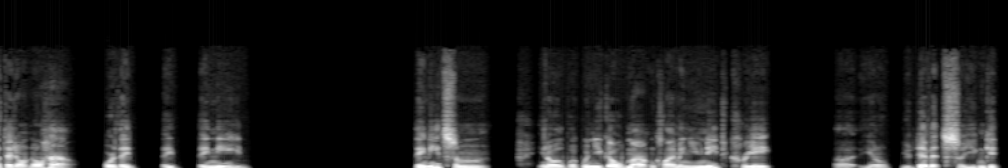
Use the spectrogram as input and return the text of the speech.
but they don't know how or they they they need they need some you know when you go mountain climbing you need to create uh, you know your divots so you can get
